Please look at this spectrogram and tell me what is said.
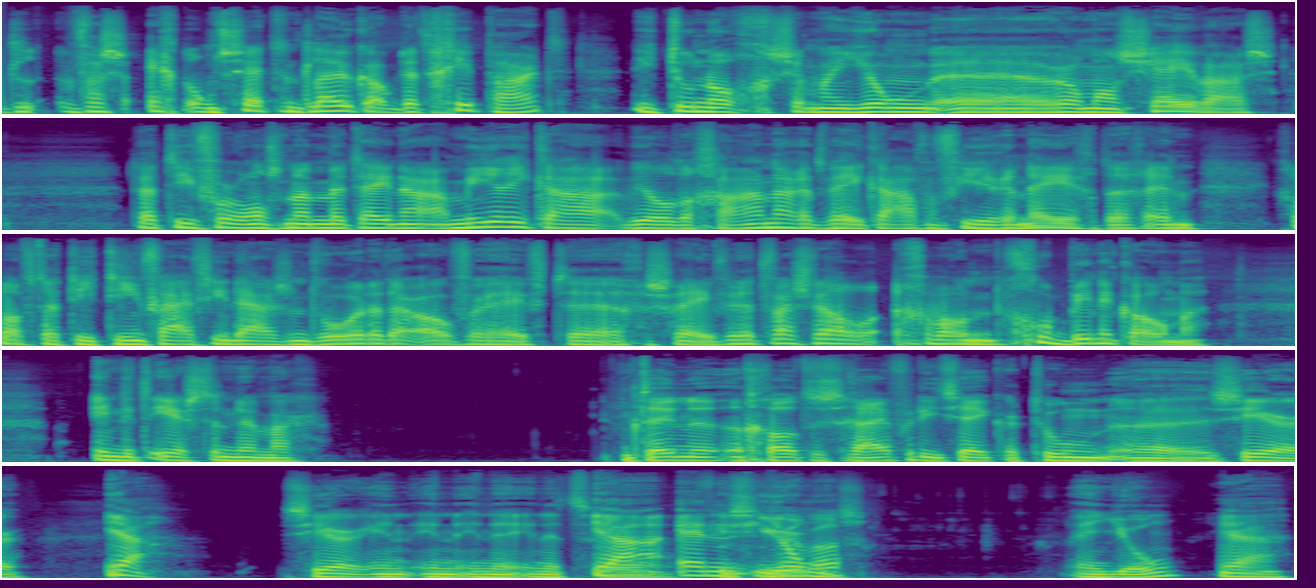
het was echt ontzettend leuk ook dat Giphart, die toen nog zeg maar, jong eh romancier was, dat hij voor ons naar, meteen naar Amerika wilde gaan, naar het WK van 94. En ik geloof dat hij 10.000, 15.000 woorden daarover heeft geschreven. Dat was wel gewoon goed binnenkomen in het eerste nummer. Meteen een, grote schrijver die zeker toen zeer, Ja, zeer in, in, in, in het Ja, eh, en vizier jong. was. En jong. Ja.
